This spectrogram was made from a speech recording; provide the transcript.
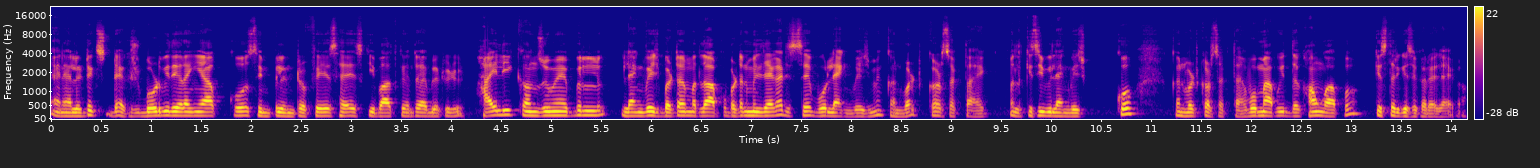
एनालिटिक्स डैशबोर्ड भी दे रही है आपको सिंपल इंटरफेस है, इसकी बात करें तो ability highly consumable language button मतलब आपको बटन मिल जाएगा, जिससे वो लैंग्वेज में कन्वर्ट कर सकता है मतलब किसी भी लैंग्वेज को कन्वर्ट कर सकता है। वो मैं आपको दिखाऊँगा आपको किस तरीके से करा जाएगा।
